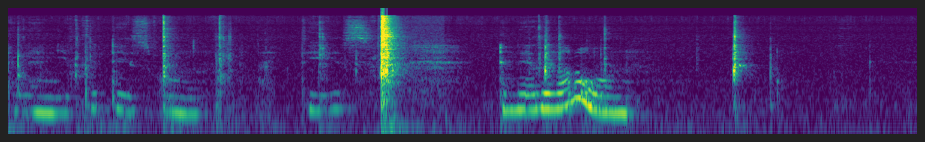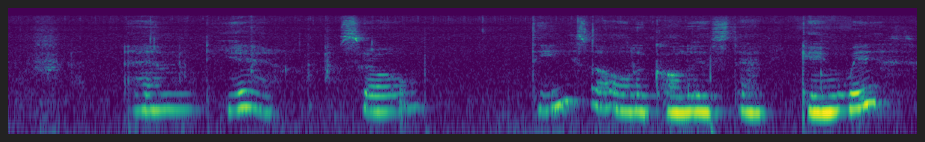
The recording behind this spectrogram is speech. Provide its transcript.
and then you put this one like this and there's another one. And yeah so these are all the colors that it came with.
